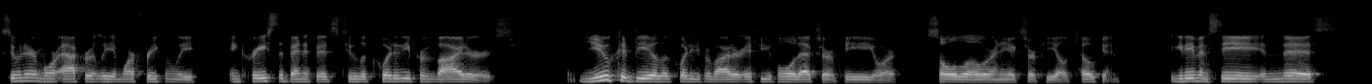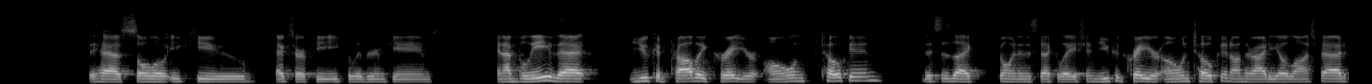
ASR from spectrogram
sooner, more accurately, and more frequently increase the benefits to liquidity providers. You could be a liquidity provider if you hold XRP or Solo or any XRPL token. You can even see in this, they have Solo EQ, XRP Equilibrium Games, and I believe that you could probably create your own token. This is like going into speculation. You could create your own token on their IDO launchpad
